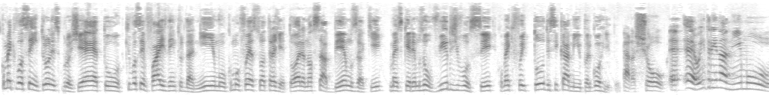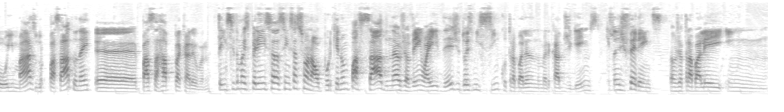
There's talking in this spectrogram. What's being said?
Como é que você entrou nesse projeto? O que você faz dentro da Animo? Como foi a sua trajetória? Nós sabemos aqui, mas queremos ouvir de você como é que foi todo esse caminho percorrido. Cara, show. É, é eu entrei na Animo em março do passado, né? É, passa rápido pra caramba, né? Tem sido uma experiência sensacional, porque no passado, né, eu já venho aí desde 2005 trabalhando no mercado de games, questões diferentes. Então já trabalhei em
